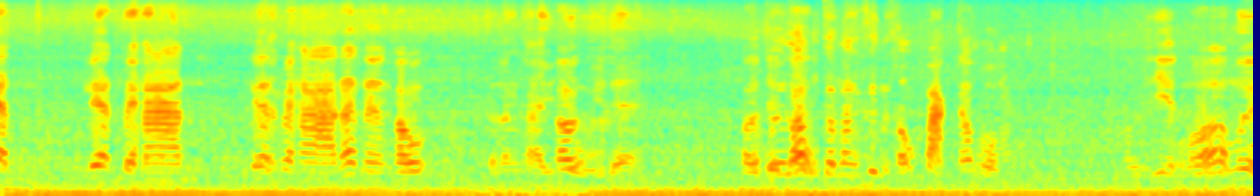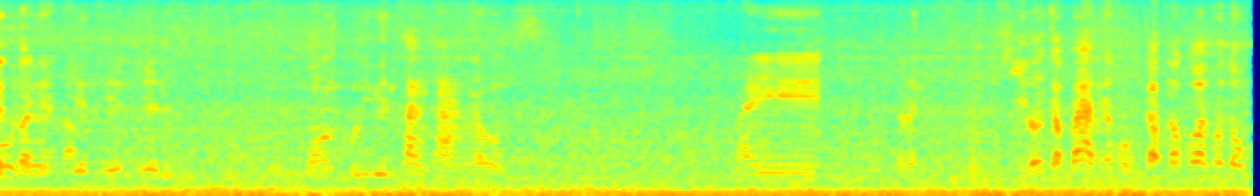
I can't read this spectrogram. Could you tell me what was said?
ลียนเลียนไปหาเลียนไปหานั่นหนึ่งเขา กำลังถ่ายวิดีโออยู่ได้ เขา เจ จะ อเรา เขา นี่กำลังขึ้นเขาปักครับผม เขาเห็นว่ามืดกว่านี้ เห็นเห็นเห็นมองบริเวณข้างทางครับผม ไป กำลังขี่รถกลับบ้านครับผมกลับนครพนม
